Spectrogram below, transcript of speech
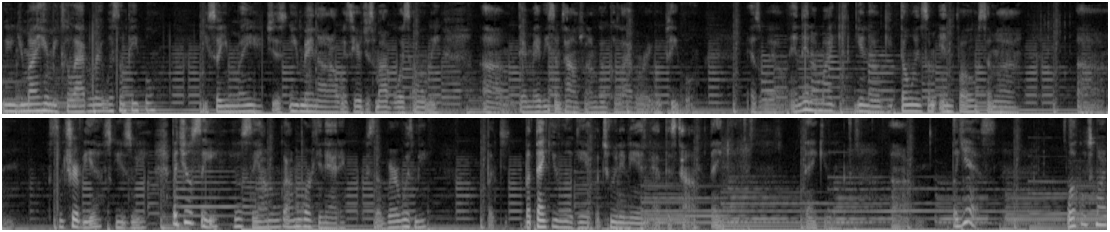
You might hear me collaborate with some people so you may just you may not always hear just my voice only. Um, there may be some times when I'm going to collaborate with people as well, and then I might you know throw in some info, some uh, um, some trivia, excuse me. But you'll see, you'll see. I'm I'm working at it, so bear with me. But but thank you again for tuning in at this time. Thank you, thank you. Um, but yes, welcome to my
